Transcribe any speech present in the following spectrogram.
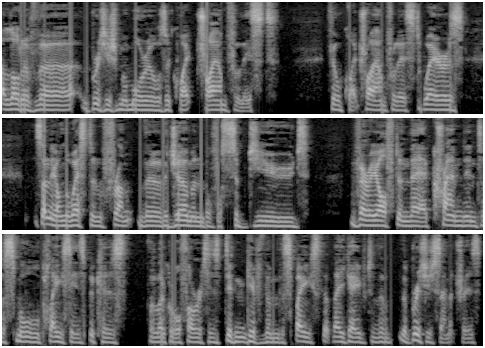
a lot of the British memorials are quite triumphalist, feel quite triumphalist, whereas certainly on the Western Front, the, the German were subdued. Very often they're crammed into small places because the local authorities didn't give them the space that they gave to the, the British cemeteries.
